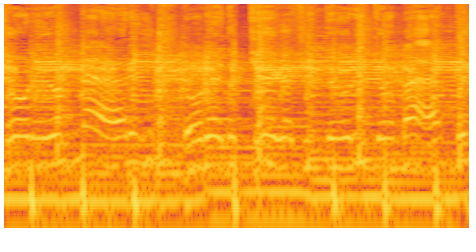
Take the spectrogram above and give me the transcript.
これは何。俺だけが一人止まって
